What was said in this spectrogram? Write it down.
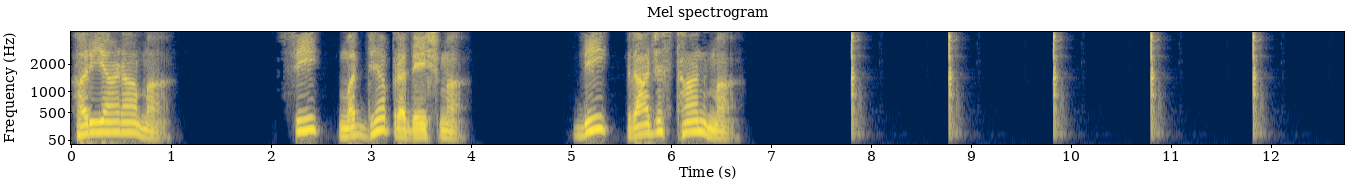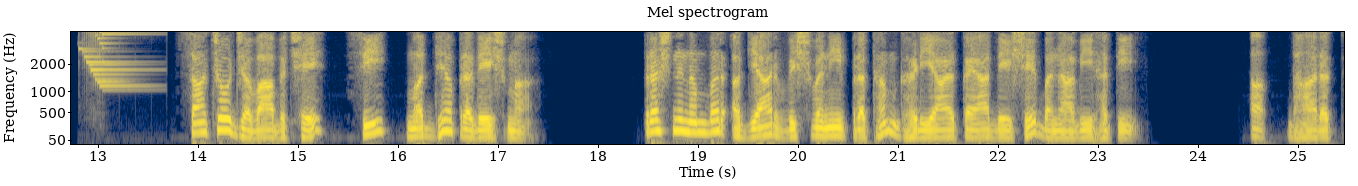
હરિયાણામાં, સી. મધ્યપ્રદેશમાં, ડી. રાજસ્થાનમાં. સાચો જવાબ છે સી. મધ્યપ્રદેશમાં. પ્રશ્ન નંબર અગિયાર વિશ્વની પ્રથમ ઘડિયાળ કયા દેશે બનાવી હતી? અ. ભારત.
